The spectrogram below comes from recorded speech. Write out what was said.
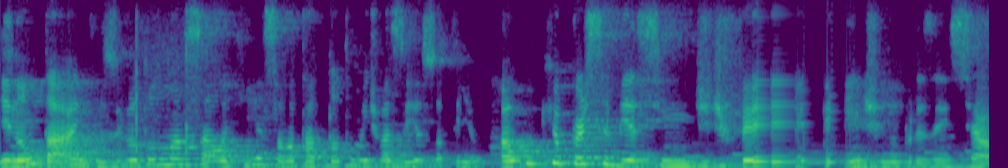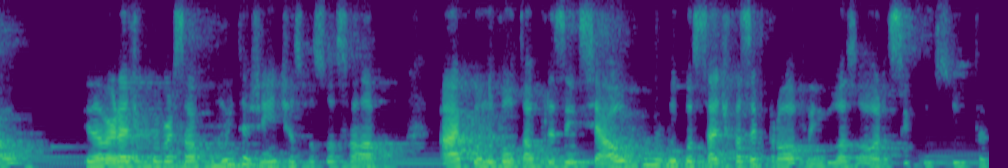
E não tá, inclusive eu tô numa sala aqui, a sala tá totalmente vazia, só tem eu. Algo que eu percebi assim de diferente no presencial, e na verdade eu conversava com muita gente, as pessoas falavam: "Ah, quando voltar ao presencial, eu não vou gostar de fazer prova em duas horas, se consulta".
